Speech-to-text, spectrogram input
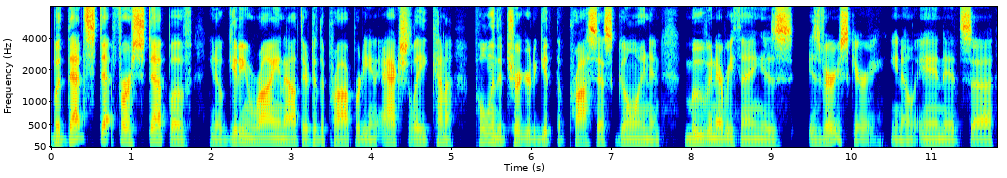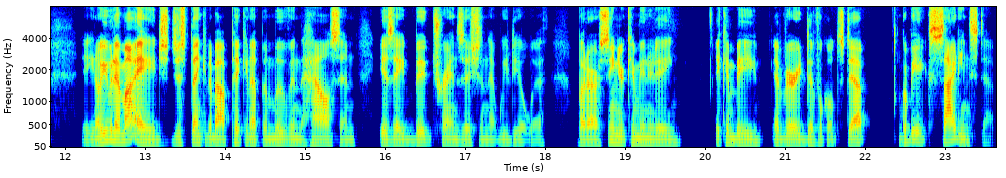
but that step first step of you know getting Ryan out there to the property and actually kind of pulling the trigger to get the process going and moving everything is is very scary, you know, and it's uh you know even at my age just thinking about picking up and moving the house and is a big transition that we deal with. But our senior community it can be a very difficult step. It could be an exciting step.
